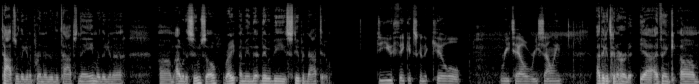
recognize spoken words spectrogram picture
Topps. Are they going to print under the Topps name? Are they going to? Um, I would assume so, right? I mean, th- they would be stupid not to. Do you think it's going to kill retail reselling? I think it's going to hurt it. Yeah, I think um,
